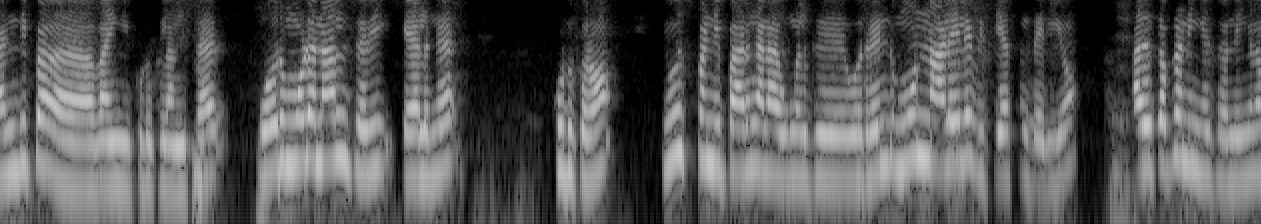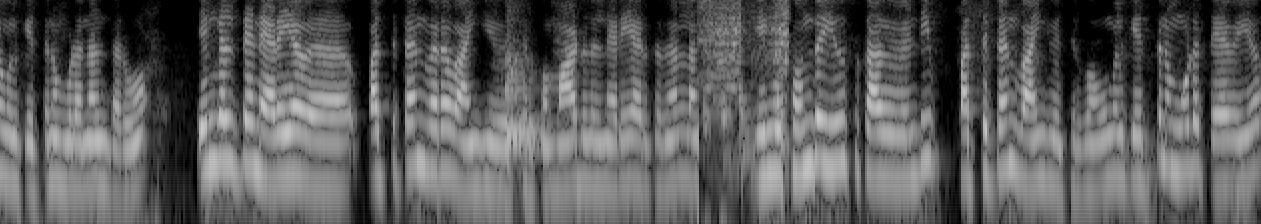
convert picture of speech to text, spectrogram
கண்டிப்பா வாங்கி கொடுக்கலாங்க சார். ஒரு மூடைனாலும் சரி கேளுங்க. கொடுக்குறோம். யூஸ் பண்ணி பாருங்க. நான் உங்களுக்கு ஒரு ரெண்டு மூணு நாளையிலே வித்தியாசம் தெரியும். அதுக்கப்புறம் நீங்க சொன்னீங்கன்னா உங்களுக்கு எத்தனை மூடைனாலும் தருவோம். எங்கள்கிட்ட நிறைய பத்து டன் வரை வாங்கி வச்சிருக்கோம். மாடுகள் நிறைய இருக்கிறதுனால நாங்க எங்க சொந்த யூஸுக்காக வேண்டி பத்து டன் வாங்கி வச்சிருக்கோம். உங்களுக்கு எத்தனை மூடை தேவையோ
